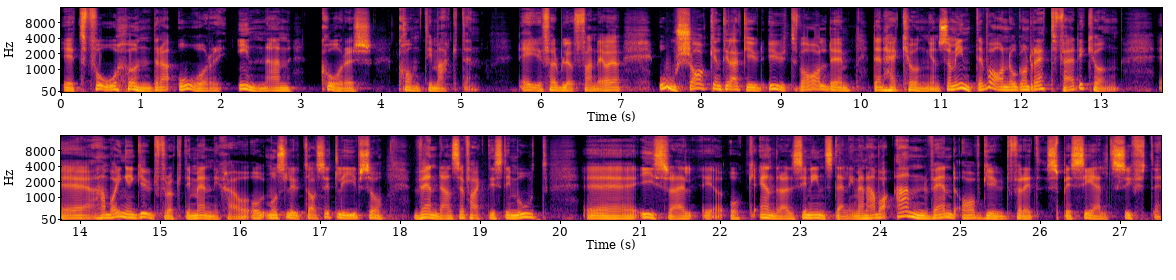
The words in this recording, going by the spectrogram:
eh, 200 år innan Kores kom till makten. Det är ju förbluffande. Orsaken till att Gud utvalde den här kungen, som inte var någon rättfärdig kung. Eh, han var ingen gudfruktig människa och, mot slutet av sitt liv så vände han sig faktiskt emot eh, Israel eh, och ändrade sin inställning. Men han var använd av Gud för ett speciellt syfte.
